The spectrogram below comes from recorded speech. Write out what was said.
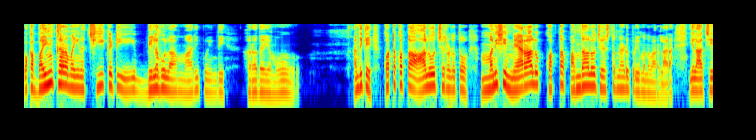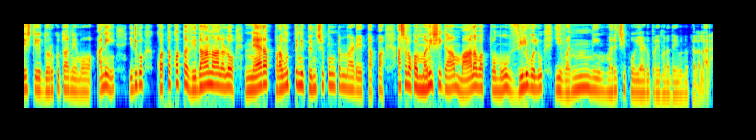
ఒక భయంకరమైన చీకటి బిలములా మారిపోయింది హృదయము. అందుకే కొత్త కొత్త ఆలోచనలతో మనిషి నేరాలు కొత్త పందాలో చేస్తున్నాడు ప్రేమన వారలారా ఇలా చేస్తే దొరుకుతానేమో అని ఇదిగో కొత్త కొత్త విధానాలలో నేర ప్రవృత్తిని పెంచుకుంటున్నాడే తప్ప అసలు ఒక మనిషిగా మానవత్వము విలువలు ఇవన్నీ మరిచిపోయాడు ప్రేమన దేవుని పిల్లలారా.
